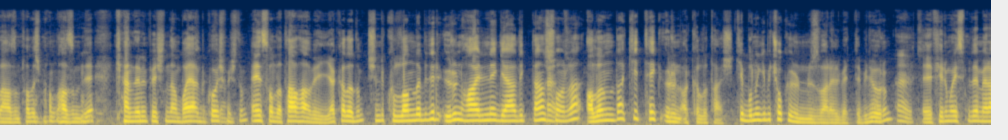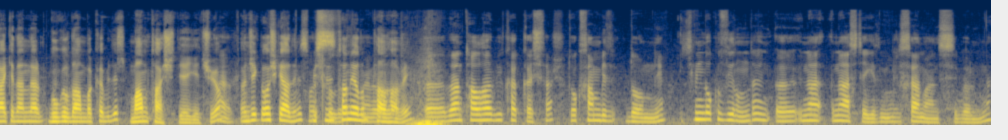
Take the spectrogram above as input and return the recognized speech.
lazım, tanışmam lazım diye kendilerinin peşinden bayağı bir koşmuştum. En sonunda Talha Bey'i yakaladım. Şimdi kullanılabilir ürün haline geldikten Evet. sonra alanındaki tek ürün akıllı taş. Ki bunun gibi çok ürününüz var elbette biliyorum. Evet. E, firma ismi de merak edenler Google'dan bakabilir. Mamtaş diye geçiyor. Evet. Öncelikle hoş geldiniz. Hoş Biz sizi bulduk. tanıyalım Merhabalar. Talha Bey. Ee, Ben Talha Büyükakkaşlar. 91 doğumluyum. 2009 yılında e, üniversiteye girdim bilgisayar mühendisliği bölümüne.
